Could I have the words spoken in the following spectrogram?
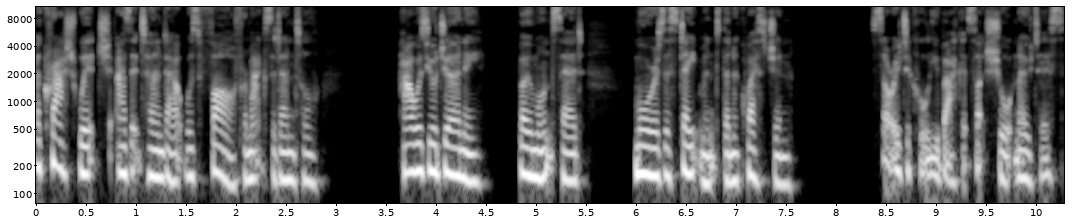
a crash which, as it turned out, was far from accidental. How was your journey? Beaumont said, more as a statement than a question. Sorry to call you back at such short notice.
